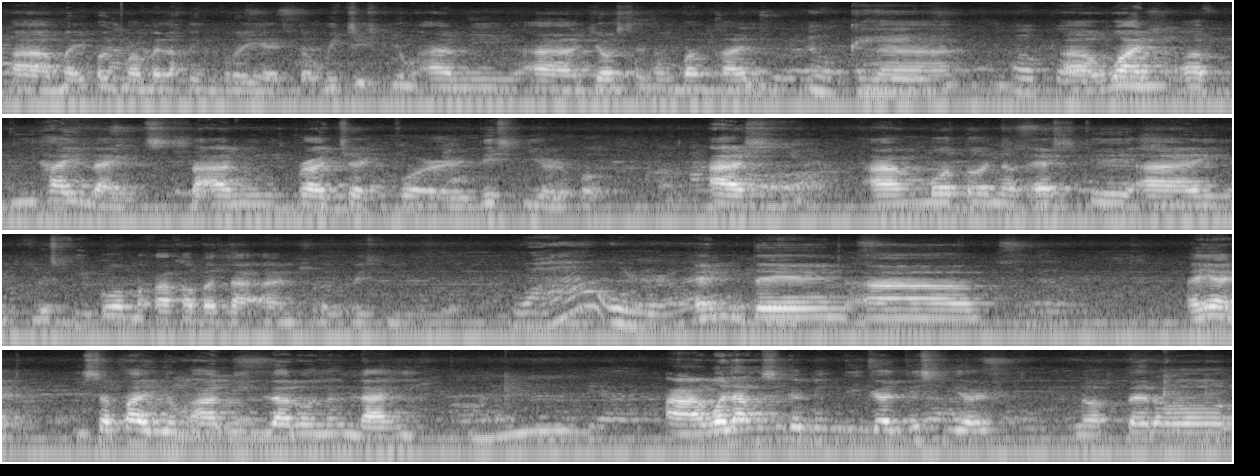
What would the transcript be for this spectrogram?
ah, maipagmamalaking proyekto which is yung aming uh, Diyosa ng Bangkal Okay. na uh, one of the highlights sa aming project for this year po. As ang motto ng SK ay inklusibo, makakabataan, progresibo. wow, alright. And then, um, ayan, isa pa yung aming laro ng lahi. Ah, wala kasi kaming liga this year, no? Pero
